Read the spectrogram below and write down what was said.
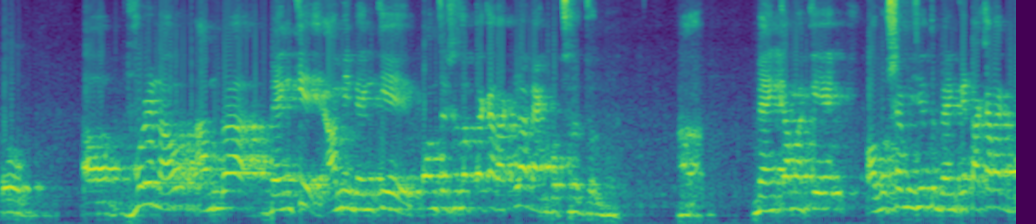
তো ধরে নাও আমরা ব্যাংকে, আমি ব্যাংকে পঞ্চাশ হাজার টাকা রাখলাম এক বছরের জন্য। ব্যাংক আমাকে, অবশ্যই আমি যেহেতু ব্যাংকে টাকা রাখব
